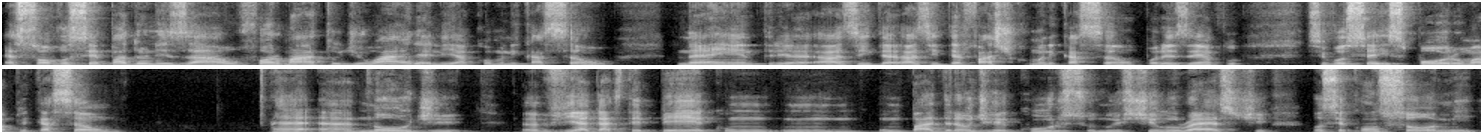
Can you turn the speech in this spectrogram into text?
é só você padronizar o formato de wire ali, a comunicação né, entre as, inter, as interfaces de comunicação. Por exemplo, se você expor uma aplicação é, é, Node é, via HTTP com um, um, padrão de recurso no estilo REST, você consome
